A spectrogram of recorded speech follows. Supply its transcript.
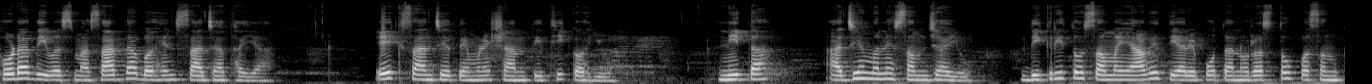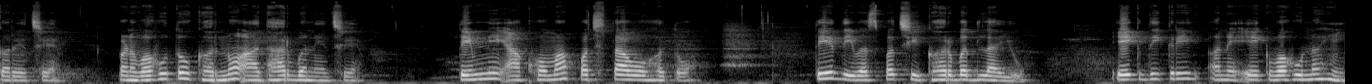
થોડા દિવસમાં શારદા બહેન સાજા થયા. એક સાંજે તેમણે શાંતિથી કહ્યું, નીતા, આજે મને સમજાયું. દીકરી તો સમય આવે ત્યારે પોતાનો રસ્તો પસંદ કરે છે, પણ વહુ તો ઘરનો આધાર બને છે. તેમની આંખોમાં પછતાવો હતો. તે દિવસ પછી ઘર બદલાયું. એક દીકરી અને એક વહુ નહીં,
